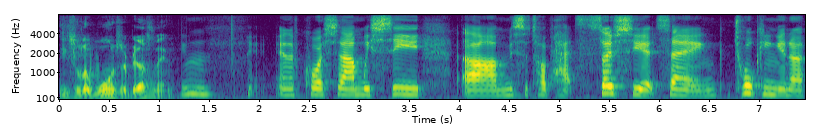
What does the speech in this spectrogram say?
he sort of warns her doesn't he? and of course um, we see um, Mr. Top Hat's associate saying, talking in a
